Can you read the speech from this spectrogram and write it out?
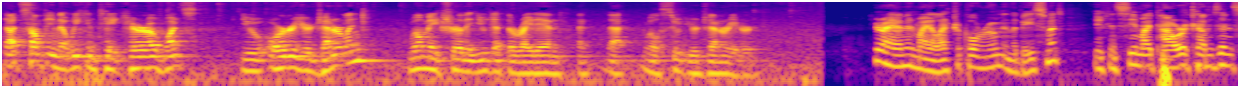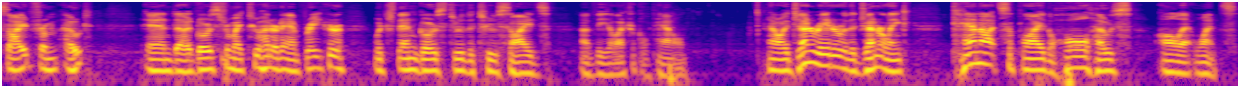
that's something that we can take care of once you order your GenerLink, we'll make sure that you get the right end that, that will suit your generator. Here I am in my electrical room in the basement. You can see my power comes inside from out and uh, goes through my 200 amp breaker, which then goes through the two sides of the electrical panel. Now a generator with a GenerLink cannot supply the whole house all at once.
